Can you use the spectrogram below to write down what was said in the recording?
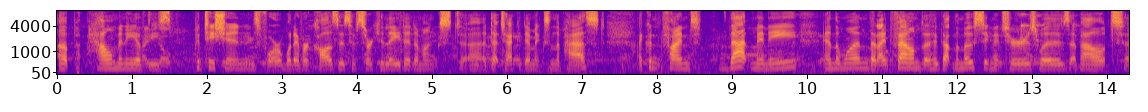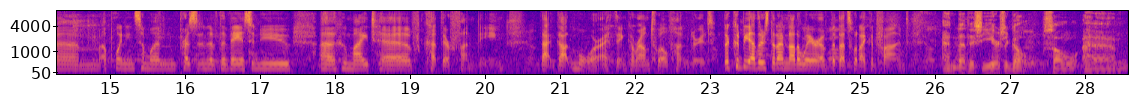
up how many of these petitions for whatever causes have circulated amongst uh, Dutch academics in the past. I couldn't find that many, and the one that I'd found that had gotten the most signatures was about um, appointing someone president of the VSNU uh, who might have cut their funding. That got more, I think, around 1,200. There could be others that I'm not aware of, but that's what I could find. And that is years ago. So um,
